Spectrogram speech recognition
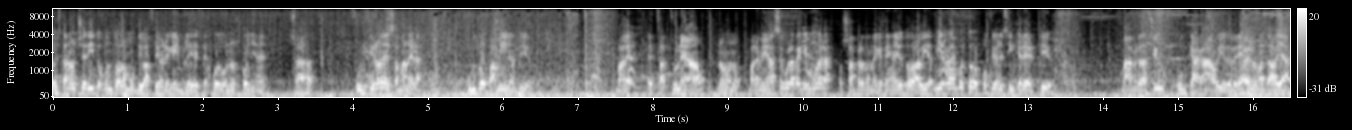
esta noche edito con toda la motivación el gameplay de este juego No es coña, ¿eh? O sea, funciona de esa manera Full dopamina, tío Vale, ¿estás tuneado? No, no. Vale, me voy a asegurar de que muera. O sea, perdón, de que tenga yo toda la vida. Mierda, he puesto dos pociones sin querer, tío. Vale, verdad, soy un, cagao Yo debería haberlo matado ya.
